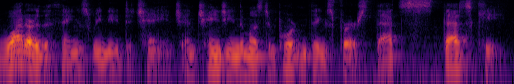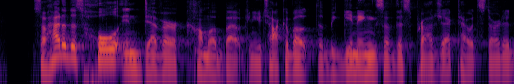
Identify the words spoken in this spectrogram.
what are the things we need to change and changing the most important things first that's that's key so how did this whole endeavor come about? Can you talk about the beginnings of this project how it started?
